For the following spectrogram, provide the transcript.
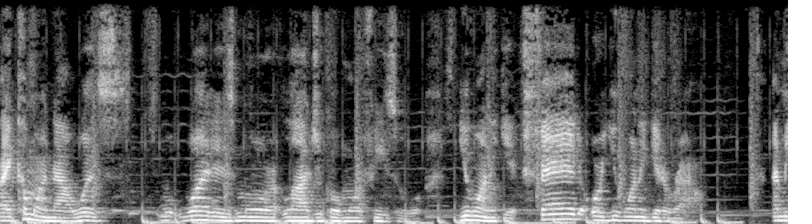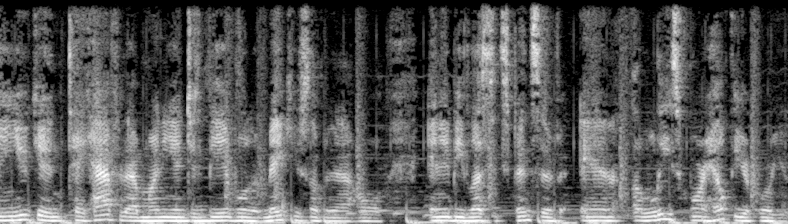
Like, come on now, what's what is more logical, more feasible? You want to get fed or you want to get around? I mean, you can take half of that money and just be able to make you something at home and it'd be less expensive and at least more healthier for you.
